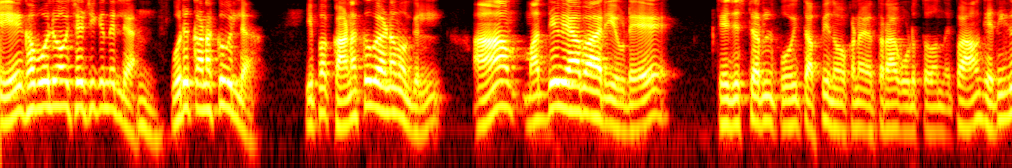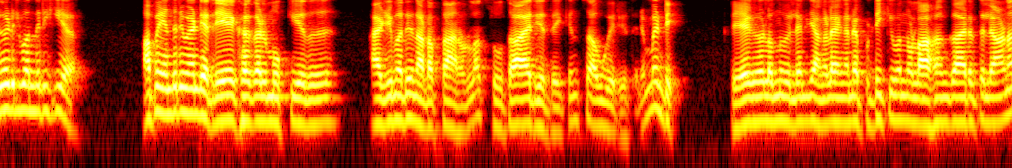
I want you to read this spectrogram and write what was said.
രേഖ പോലും അവശേഷിക്കുന്നില്ല ഒരു കണക്കുമില്ല. ഇപ്പം കണക്ക് വേണമെങ്കിൽ ആ മദ്യവ്യാപാരിയുടെ രജിസ്റ്ററിൽ പോയി തപ്പി നോക്കണം എത്ര കൊടുത്തോന്ന് ഇപ്പം ആ ഗതികേടിൽ വന്നിരിക്കുക അപ്പോൾ എന്തിനു വേണ്ടിയ രേഖകൾ മുക്കിയത്? അഴിമതി നടത്താനുള്ള സുതാര്യതയ്ക്കും സൗകര്യത്തിനും വേണ്ടി. രേഖകളൊന്നും ഇല്ലെങ്കിൽ ഞങ്ങളെ എങ്ങനെ പിടിക്കുമെന്നുള്ള അഹങ്കാരത്തിലാണ്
